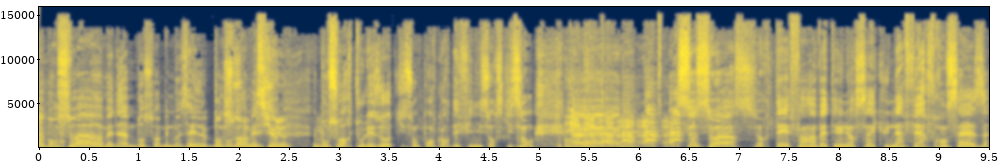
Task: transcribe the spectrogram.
euh, bonsoir mesdames, bonsoir mesdemoiselles, bonsoir, Bonsoir, messieurs, messieurs. et bonsoir tous les autres qui sont pas encore définis sur ce qu'ils sont. Euh, ce soir sur TF1 à 21h05 une affaire française,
